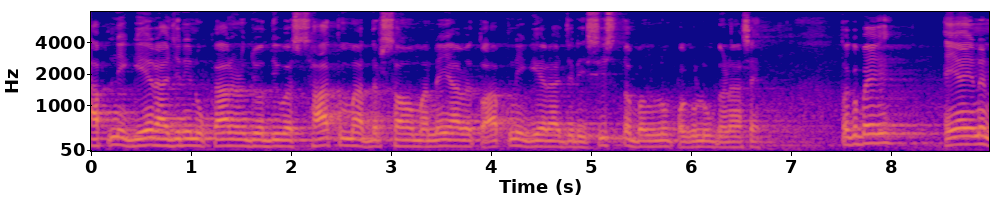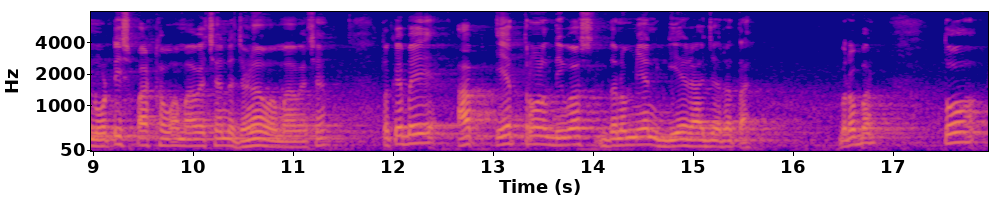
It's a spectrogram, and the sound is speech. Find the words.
આપની ગેરહાજરીનું કારણ જો દિવસ સાતમાં દર્શાવવામાં નહીં આવે તો આપની ગેરહાજરી શિસ્તભંગનું પગલું ગણાશે. તો કે ભાઈ અહીંયા એને નોટિસ પાઠવવામાં આવે છે અને જણાવવામાં આવે છે. તો કે ભાઈ આપ એ ત્રણ દિવસ દરમિયાન ગેરહાજર હતા. બરાબર? તો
